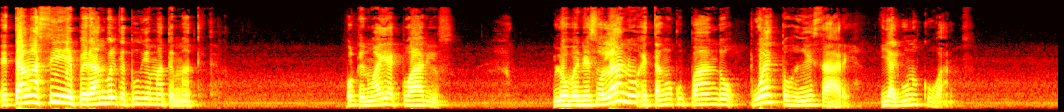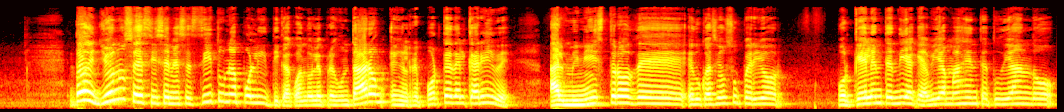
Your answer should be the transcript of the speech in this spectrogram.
están así esperando el que estudie matemática. Porque no hay actuarios. Los venezolanos están ocupando puestos en esa área y algunos cubanos. Entonces, yo no sé si se necesita una política. Cuando le preguntaron en el reporte del Caribe, al ministro de Educación Superior porque él entendía que había más gente estudiando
